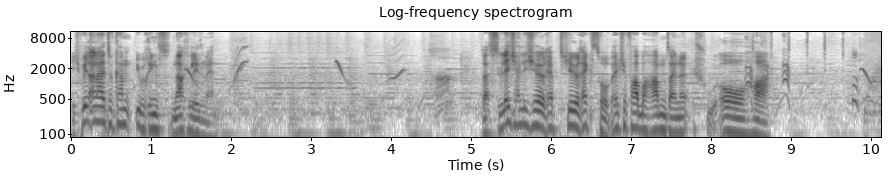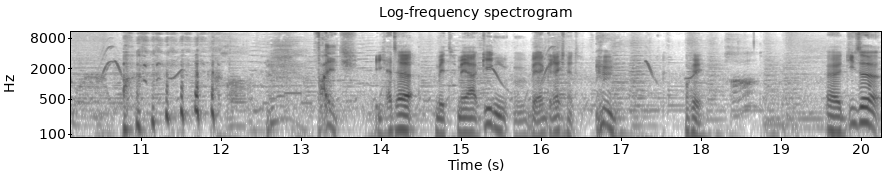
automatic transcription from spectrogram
Die Spielanleitung kann übrigens nachgelesen werden. Das lächerliche Reptil Rexo. Welche Farbe haben seine Schuhe? Oha. Falsch. Ich hätte mit mehr Gegenwehr gerechnet. okay. Äh, diese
